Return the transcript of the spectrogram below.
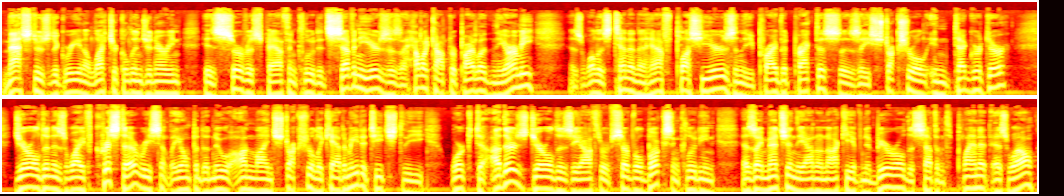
master's degree in electrical engineering. His service path included seven years as a helicopter pilot in the Army, as well as 10 and a half plus years in the private practice as a structural integrator. Gerald and his wife Krista recently opened a new online structural academy to teach the work to others. Gerald is the author of several books, including, as I mentioned, The Anunnaki of Nibiru, The Seventh Planet, as well,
